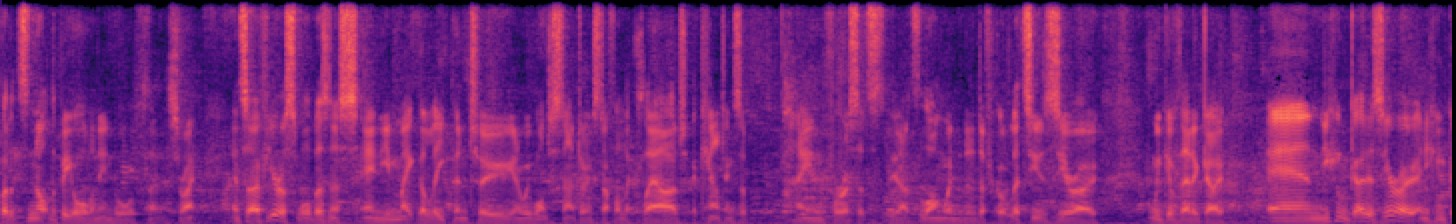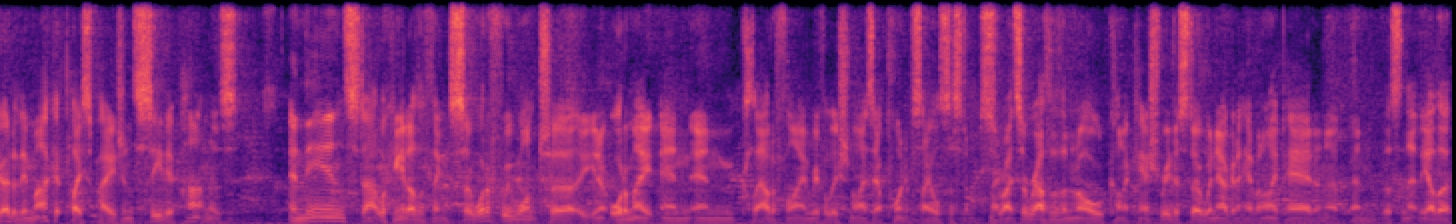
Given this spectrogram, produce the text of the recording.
but it's not the be all and end all of things, right? And so if you're a small business and you make the leap into, you know, we want to start doing stuff on the cloud, accounting's a pain for us, it's, you know, it's long-winded and difficult, let's use Xero, we give that a go. And you can go to Xero and you can go to their marketplace page and see their partners and then start looking at other things. So what if we want to, you know, automate and, and cloudify and revolutionize our point of sale systems, right? right? So rather than an old kind of cash register, we're now going to have an iPad and, a, and this and that and the other,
